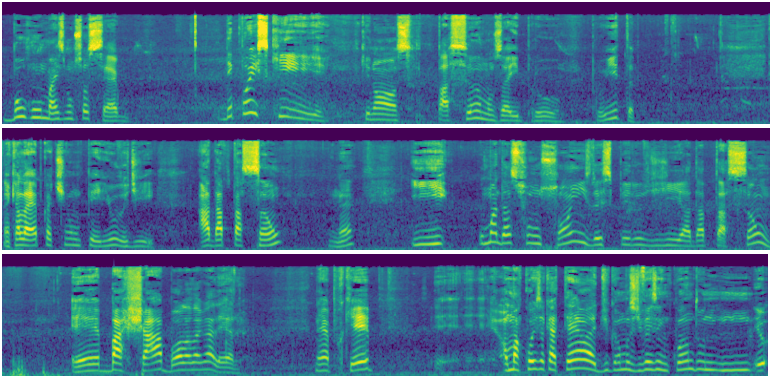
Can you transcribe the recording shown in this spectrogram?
burro, mas não sou cego. Depois que, que nós passamos aí pro, pro ITA, naquela época tinha um período de adaptação, né? E uma das funções desse período de adaptação é baixar a bola da galera, né? Porque é uma coisa que até, digamos, de vez em quando eu,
